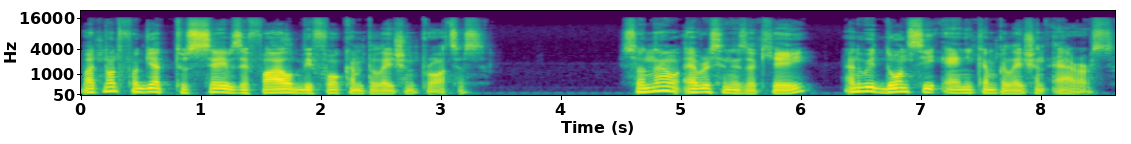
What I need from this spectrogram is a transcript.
but not forget to save the file before compilation process. So now everything is okay and we don't see any compilation errors.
